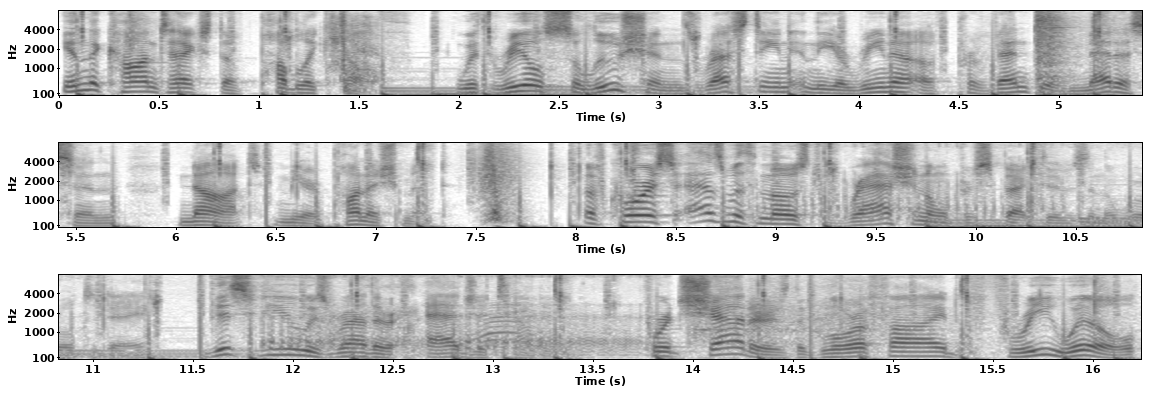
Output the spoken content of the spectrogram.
in the context of public health, with real solutions resting in the arena of preventive medicine, not mere punishment. Of course, as with most rational perspectives in the world today, this view is rather agitated, for it shatters the glorified, free will,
